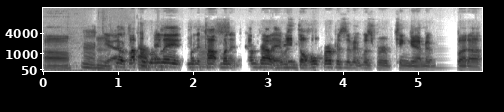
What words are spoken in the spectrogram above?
Oh. Hmm. hmm. Yeah. No, Tapu Okay. Lele when it Oh. top when it comes out, it was mean- the whole purpose of it was for Kingambit. But uh,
